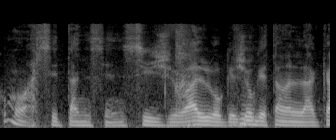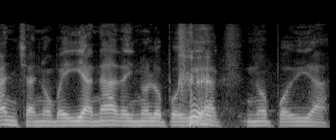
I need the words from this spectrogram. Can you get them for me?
¿cómo hace tan sencillo algo que yo que estaba en la cancha no veía nada y no lo podía, no podía...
